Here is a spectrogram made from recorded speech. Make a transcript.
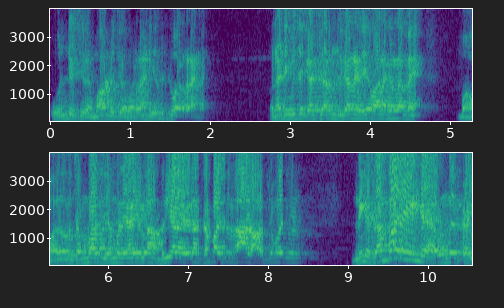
ஒன்றியத்தில் மாவட்டத்தில் வர்றாங்க. எதுக்கு வர்றாங்க? இப்ப நடி வச்சு கட்சி ஆரம்பிச்சிருக்காங்க ஏன் வராங்க எல்லாமே சம்பாதிச்சு எம்எல்ஏ ஆகிடலாம் பிரியாள் ஆகிடலாம் சம்பாதிச்சு சம்பாதிச்சு நீங்க சம்பாதிங்க உங்க கை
